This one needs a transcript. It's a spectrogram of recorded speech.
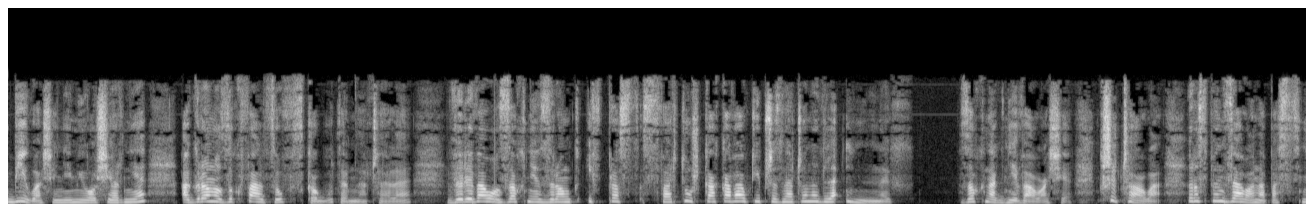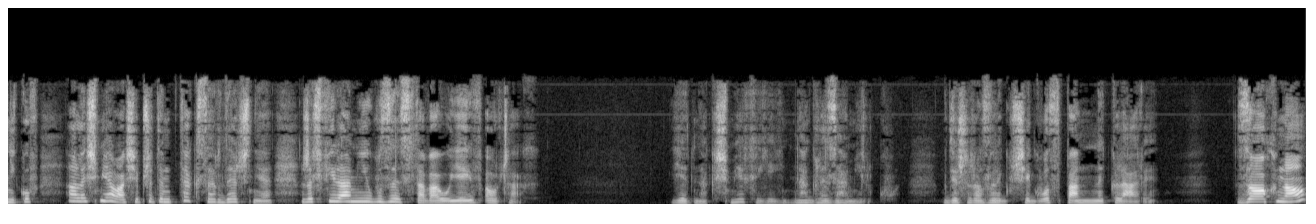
biła się niemiłosiernie, a grono zuchwalców z kogutem na czele wyrywało Zochnie z rąk i wprost z fartuszka kawałki przeznaczone dla innych. Zochna gniewała się, krzyczała, rozpędzała napastników, ale śmiała się przy tym tak serdecznie, że chwilami łzy stawały jej w oczach. Jednak śmiech jej nagle zamilkł, gdyż rozległ się głos panny Klary. Zochno,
